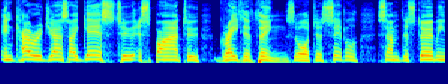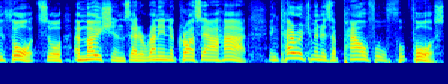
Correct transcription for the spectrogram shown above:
encourage us, I guess, to aspire to greater things or to settle some disturbing thoughts or emotions that are running across our heart. Encouragement is a powerful f- force.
